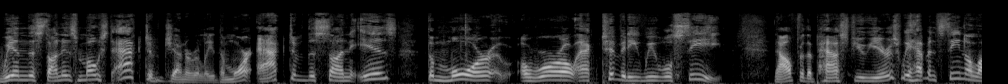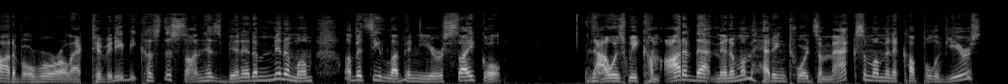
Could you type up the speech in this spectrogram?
when the sun is most active generally the more active the sun is the more auroral activity we will see now for the past few years we haven't seen a lot of auroral activity because the sun has been at a minimum of its 11 year cycle. Now, as we come out of that minimum heading towards a maximum in a couple of years,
